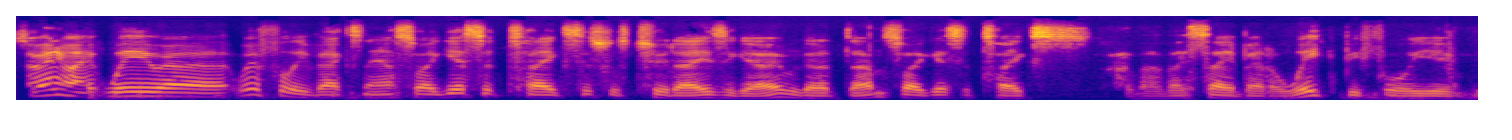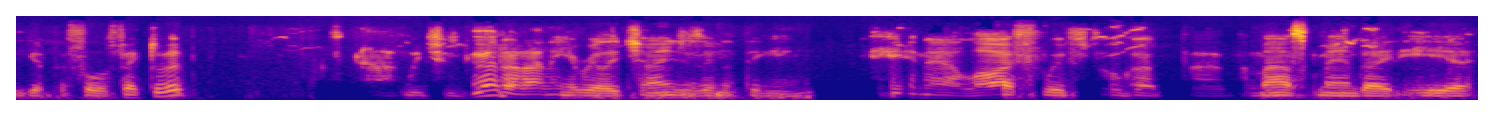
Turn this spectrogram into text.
So anyway, we're uh, we're fully vaxxed now. So I guess it takes. This was two days ago. We got it done. So I guess it takes. They say about a week before you, you get the full effect of it, which is good. I don't think it really changes anything in, in our life. We've still got the, the mask mandate here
